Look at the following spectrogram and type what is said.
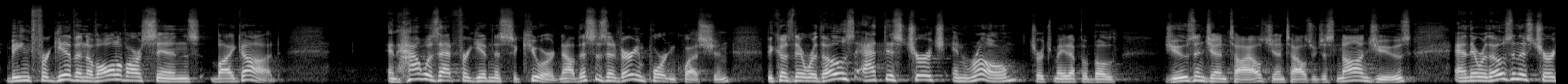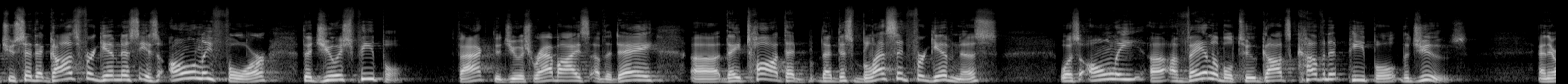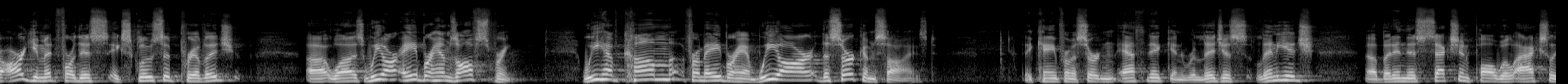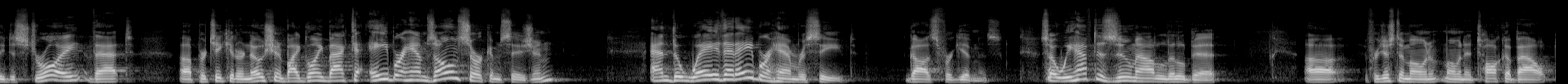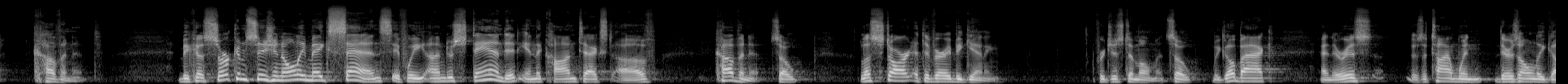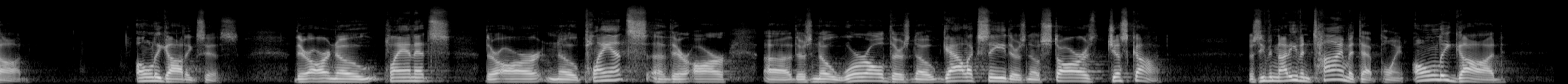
being forgiven of all of our sins by God? And how was that forgiveness secured? Now, this is a very important question because there were those at this church in Rome, church made up of both Jews and Gentiles. Gentiles are just non Jews. And there were those in this church who said that God's forgiveness is only for the Jewish people. In fact, the Jewish rabbis of the day, uh, they taught that, that this blessed forgiveness was only uh, available to God's covenant people, the Jews. And their argument for this exclusive privilege uh, was we are Abraham's offspring. We have come from Abraham. We are the circumcised. They came from a certain ethnic and religious lineage, uh, but in this section, Paul will actually destroy that uh, particular notion by going back to Abraham's own circumcision and the way that Abraham received God's forgiveness. So we have to zoom out a little bit uh, for just a moment, moment and talk about covenant. Because circumcision only makes sense if we understand it in the context of covenant. So Let's start at the very beginning for just a moment. So we go back, and there is there's a time when there's only God. Only God exists. There are no planets. There are no plants. Uh, there are uh, there's no world. There's no galaxy. There's no stars. Just God. There's even not even time at that point. Only God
